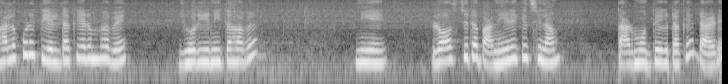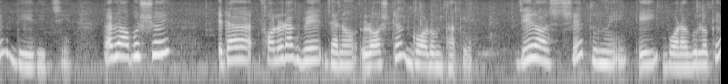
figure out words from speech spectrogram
ভালো করে তেলটাকে এরমভাবে ঝরিয়ে নিতে হবে। নিয়ে রস যেটা বানিয়ে রেখেছিলাম, তার মধ্যে এটাকে ডাইরেক্ট দিয়ে দিচ্ছি। তবে অবশ্যই এটা ফলো রাখবে যেন রসটা গরম থাকে। যে রসে তুমি এই বড়াগুলোকে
